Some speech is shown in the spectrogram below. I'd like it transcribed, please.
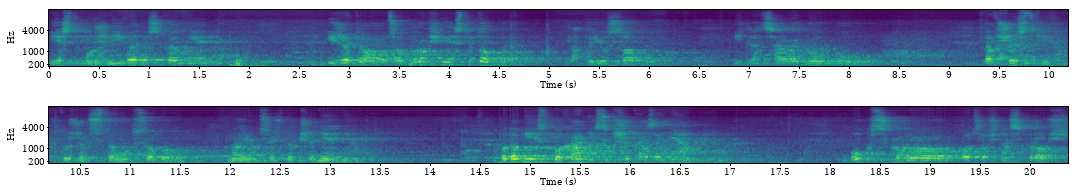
jest możliwe do spełnienia i że to, co prosi, jest dobre dla tej osoby i dla całego ogółu, dla wszystkich, którzy z tą osobą mają coś do czynienia. Podobnie jest, kochani, z przykazaniami. Bóg, skoro o coś nas prosi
